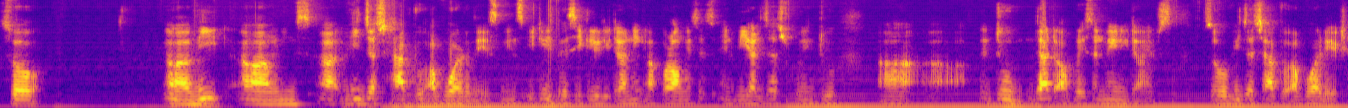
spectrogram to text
So uh, we uh, means uh, we just have to avoid this. Means it is basically returning a promises and we are just going to uh, uh, do that operation many times. So we just have to avoid it.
